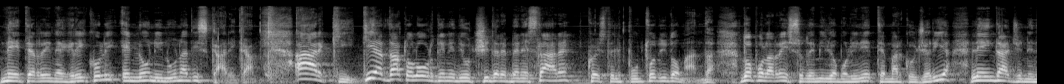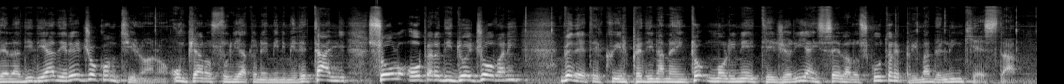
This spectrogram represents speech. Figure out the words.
nei terreni agricoli e non in una discarica. Archi, chi ha dato l'ordine di uccidere Benestare? Questo è il punto di domanda. Dopo l'arresto di Emilio Molinetti e Marco Geria, le indagini della DDA di Reggio continuano. Un piano studiato nei minimi dettagli, solo solo opera di due giovani? Vedete qui il pedinamento, Molinetti e Geria in sella allo scooter prima dell'inchiesta.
